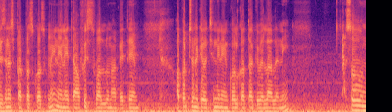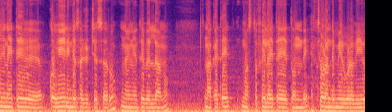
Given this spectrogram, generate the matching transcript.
బిజినెస్ పర్పస్ కోసమే. నేనైతే ఆఫీస్ వాళ్ళు నాకైతే ఆపర్చునిటీ వచ్చింది. నేను కోల్కతాకి వెళ్ళాలని. సో నేనైతే ఎయిర్ ఇండియా సజెస్ట్ చేశారు. నేనైతే వెళ్ళాను. నాకైతే మస్తు ఫీల్ అయితే అవుతుంది. చూడండి మీరు కూడా వ్యూ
